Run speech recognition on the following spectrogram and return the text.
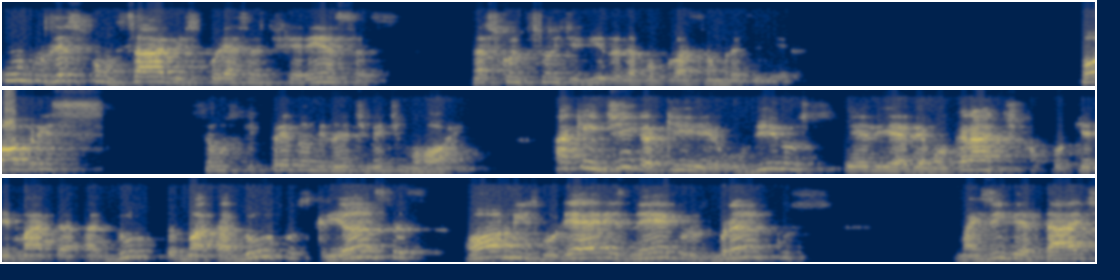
um dos responsáveis por essas diferenças nas condições de vida da população brasileira. Pobres são os que predominantemente morrem. Há quem diga que o vírus ele é democrático porque ele mata adultos, mata adultos, crianças, homens, mulheres, negros, brancos, mas em verdade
